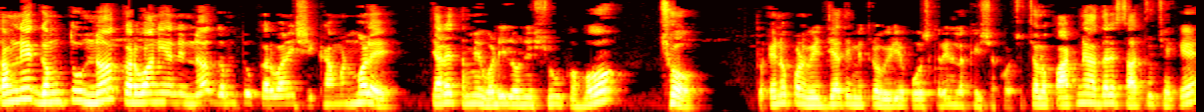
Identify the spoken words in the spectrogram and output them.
તમને ગમતું ન કરવાની અને ન ગમતું કરવાની શિખામણ મળે ત્યારે તમે વડીલોને શું કહો છો? તો એનો પણ વિદ્યાર્થી મિત્રો વીડિયો પોસ્ટ કરીને લખી શકો છો. ચલો પાઠને આધારે સાચું છે કે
